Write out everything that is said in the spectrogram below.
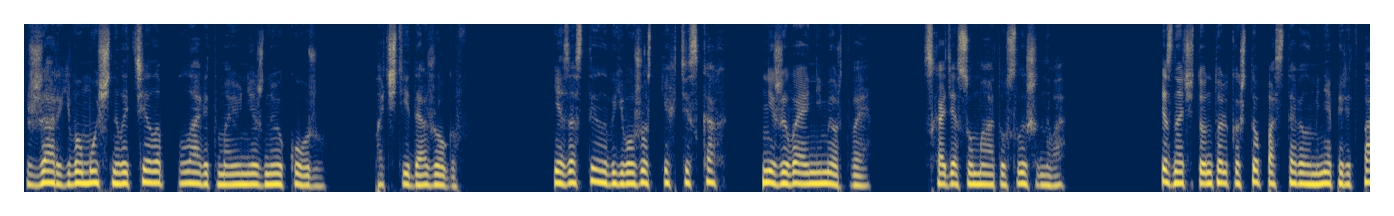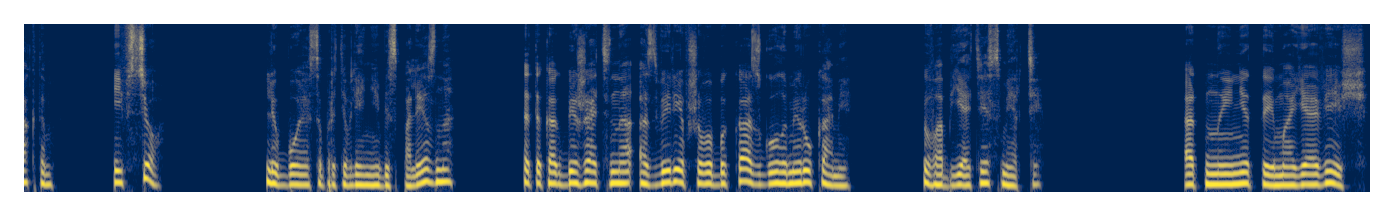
Жар его мощного тела плавит мою нежную кожу, почти до ожогов. Я застыла в его жестких тисках, ни живая, ни мертвая, сходя с ума от услышанного. Значит, он только что поставил меня перед фактом, и все. Любое сопротивление бесполезно. Это как бежать на озверевшего быка с голыми руками в объятия смерти. «Отныне ты моя вещь.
